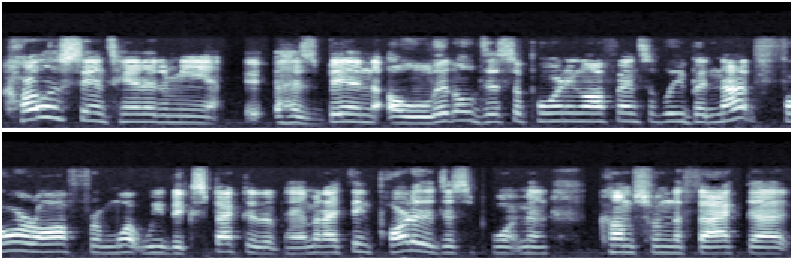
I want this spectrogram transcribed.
Carlos Santana to me has been a little disappointing offensively, but not far off from what we've expected of him. And I think part of the disappointment comes from the fact that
